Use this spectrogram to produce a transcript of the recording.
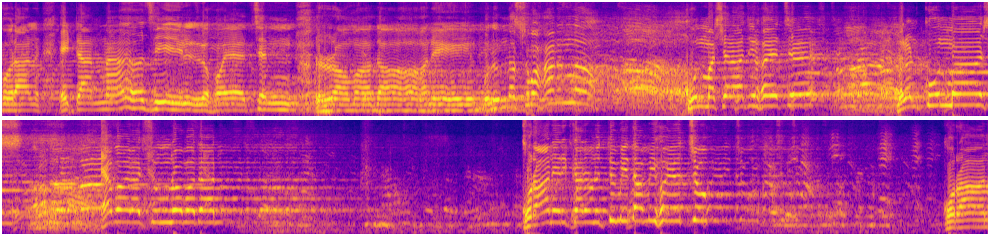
কোরআন এটা নাজিল হয়েছেন রমাদানে। বলুন না সুবহানাল্লাহ। কোন মাসে নাজিল হয়েছে? বলুন, কোন মাস? এবার আসুন রমাদান। কোরআনের কারণে তুমি দামি হয়েছ। কোরআন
